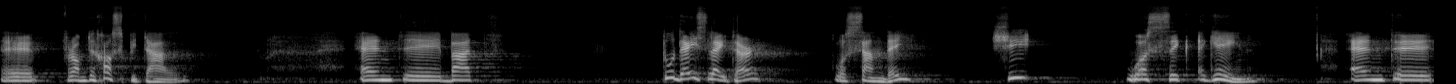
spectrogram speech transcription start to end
uh, from the hospital. And uh, but two days later, it was Sunday, she was sick again. And uh,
